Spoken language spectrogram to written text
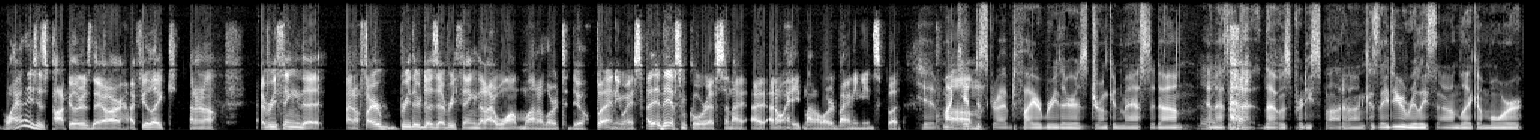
why are they as popular as they are? I feel like I don't know everything that I don't know. Fire Breather does everything that I want Monolord to do. But anyways, I, they have some cool riffs, and I, I, I don't hate Monolord by any means. But yeah, my um, kid described Fire Breather as drunken Mastodon, and I thought that that was pretty spot on because they do really sound like a more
